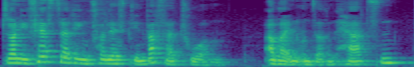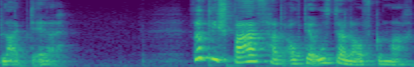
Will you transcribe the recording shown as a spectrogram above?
Johnny Festering verlässt den Wasserturm, aber in unseren Herzen bleibt er. Wirklich Spaß hat auch der Osterlauf gemacht.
